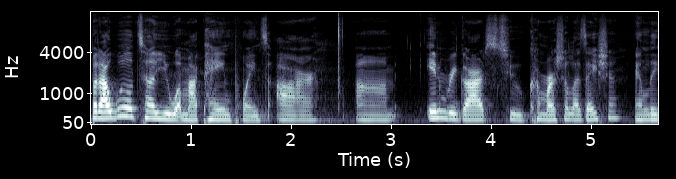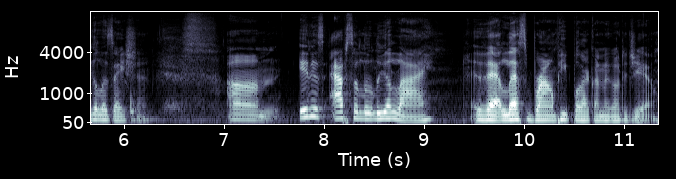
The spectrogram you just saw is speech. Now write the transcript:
but I will tell you what my pain points are um, in regards to commercialization and legalization. Um, it is absolutely a lie that less brown people are going to go to jail.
